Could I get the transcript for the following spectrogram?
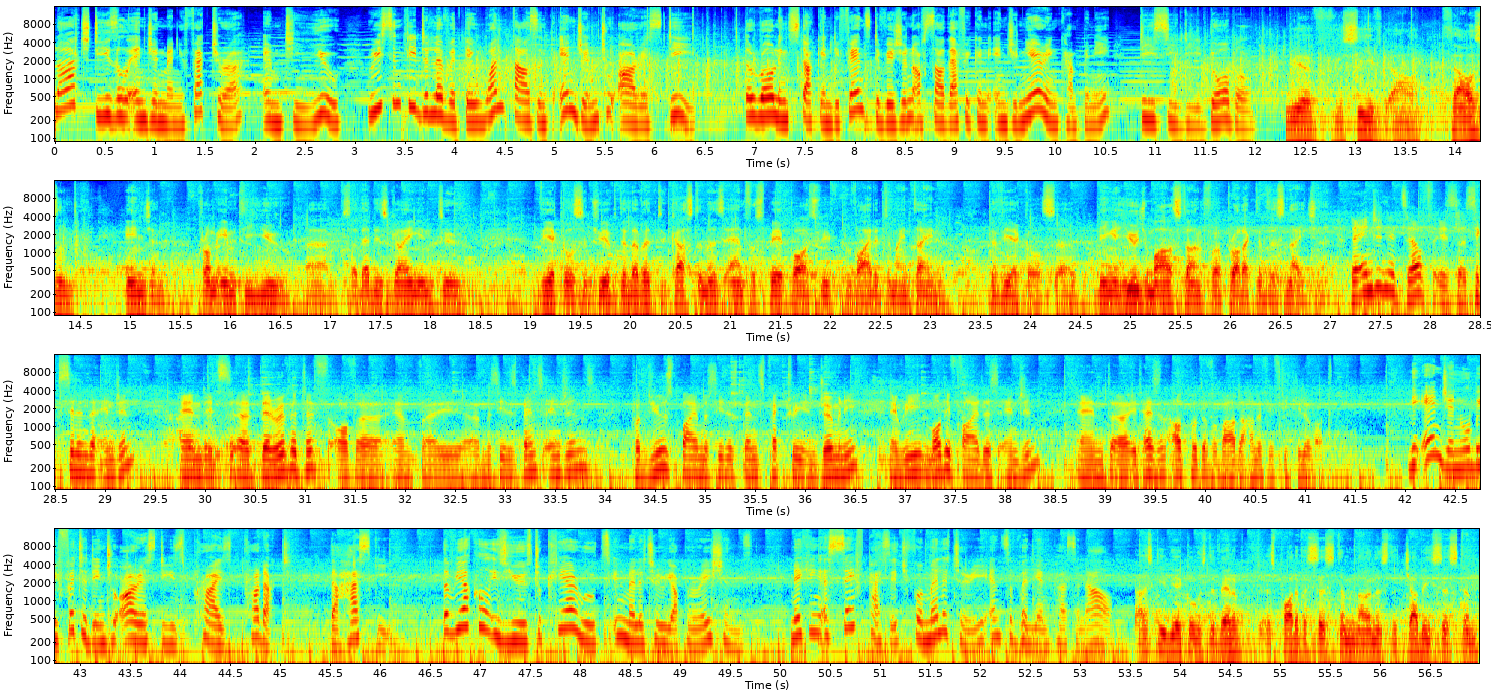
Large diesel engine manufacturer, MTU, recently delivered their 1000th engine to RSD, the rolling stock and defence division of South African engineering company, DCD Dorbyl. We have received our 1000th engine from MTU, uh, so that is going into vehicles that we have delivered to customers and for spare parts we've provided to maintain the vehicles, uh, being a huge milestone for a product of this nature. The engine itself is a six-cylinder engine and it's a derivative of a, a Mercedes-Benz engine produced by Mercedes-Benz factory in Germany and we modify this engine and uh, it has an output of about 150 kilowatt. The engine will be fitted into RSD's prized product, the Husky. The vehicle is used to clear routes in military operations, making a safe passage for military and civilian personnel. The Husky vehicle was developed as part of a system known as the Chubby system,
